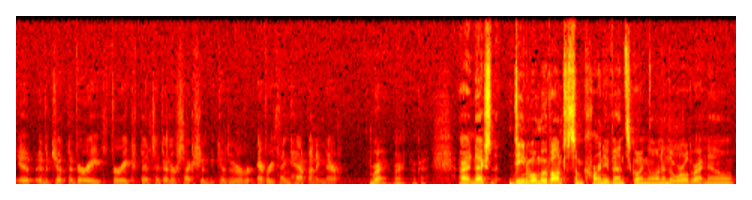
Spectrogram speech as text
It, it was just a very, very expensive intersection because of everything happening there. Right, right, okay. All right, next, Dean, we'll move on to some current events going on in the world right now.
